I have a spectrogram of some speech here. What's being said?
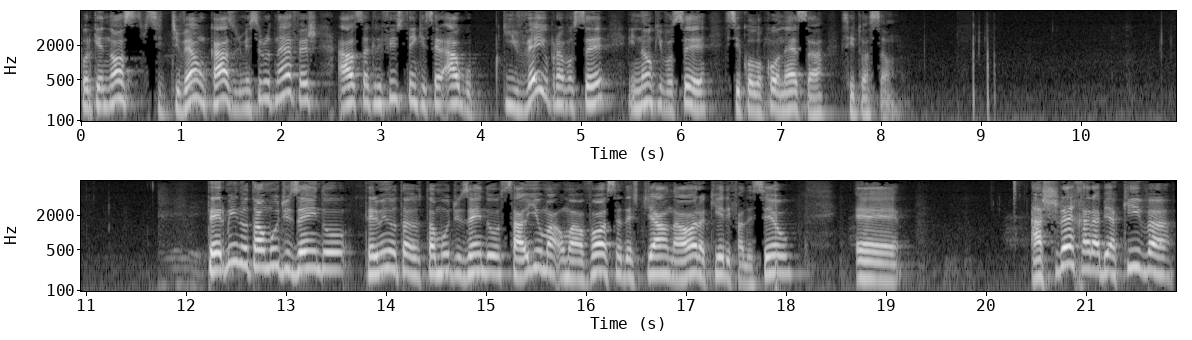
porque nós, se tiver um caso de Messirut Nefesh, o sacrifício tem que ser algo que veio para você e não que você se colocou nessa situação. Termina o Talmud dizendo, termina o Talmud dizendo, saiu uma, uma voz celestial na hora que ele faleceu. É, Ashrecha Rabi Akiva,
